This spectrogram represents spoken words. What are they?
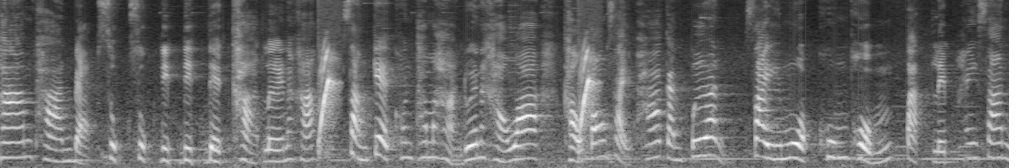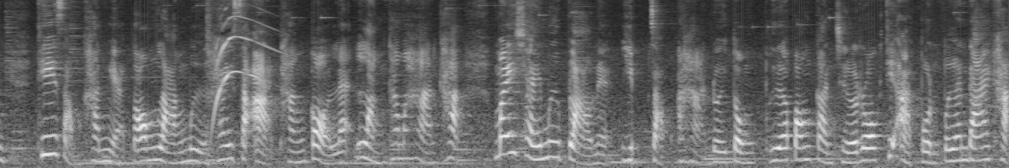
ห้ามทานแบบสุกสุกดิบดิบเด็ดขาดเลยนะคะ สังเกตคนทำอาหารด้วยนะคะว่าเขาต้องใส่ผ้ากันเปื้อนใส่หมวกคุมผมตัดเล็บให้สั้น ที่สำคัญเนี่ยต้องล้างมือให้สะอาดทั้งก่อนและหลังทำอาหารค่ะ ไม่ใช้มือเปล่าเนี่ยหยิบจับอาหารโดยตรง เพื่อป้องกันเชื้อโรคที่อาจปนเปื้อนได้ค่ะ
